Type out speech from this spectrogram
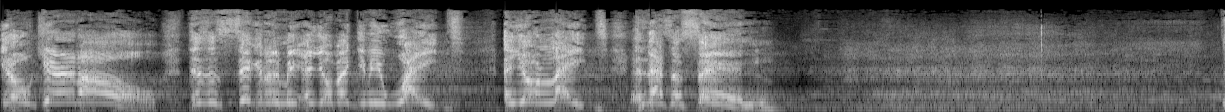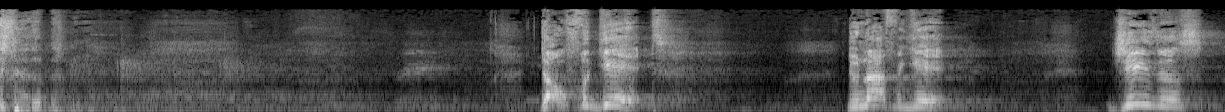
You don't care at all. This is sickening to me, and you're making me wait, and you're late, and that's a sin. Don't forget. Do not forget. Jesus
